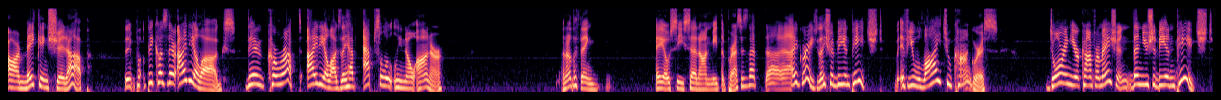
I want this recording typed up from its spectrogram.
are making shit up because they're ideologues. They're corrupt ideologues. They have absolutely no honor. Another thing AOC said on Meet the Press is that uh, I agree. They should be impeached. If you lie to Congress during your confirmation, then you should be impeached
